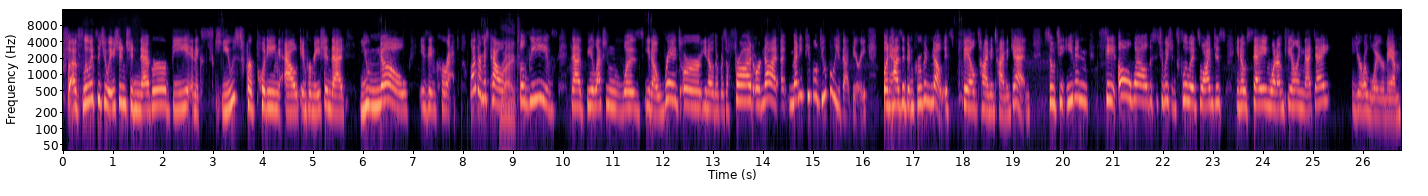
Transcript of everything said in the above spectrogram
F- a fluid situation should never be an excuse for putting out information that you know is incorrect. Whether Ms. Powell right. believes that the election was, you know, rigged or, you know, there was a fraud or not, uh, many people do believe that theory. But has it been proven? No, it's failed time and time again. So to even state, oh, well, the situation's fluid, so I'm just, you know, saying what I'm feeling that day, you're a lawyer, ma'am.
